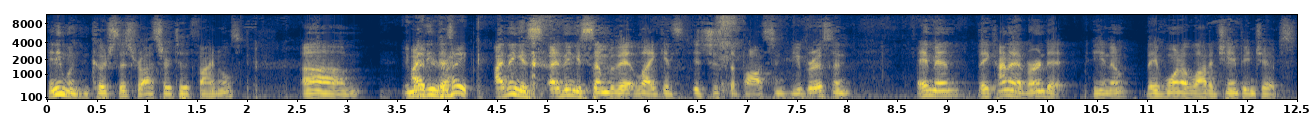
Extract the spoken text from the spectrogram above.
anyone can coach this roster to the finals. Um, you might I be think that's- right. I think it's I think it's some of it like it's it's just the Boston hubris and hey man, they kind of have earned it. You know, they've won a lot of championships.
